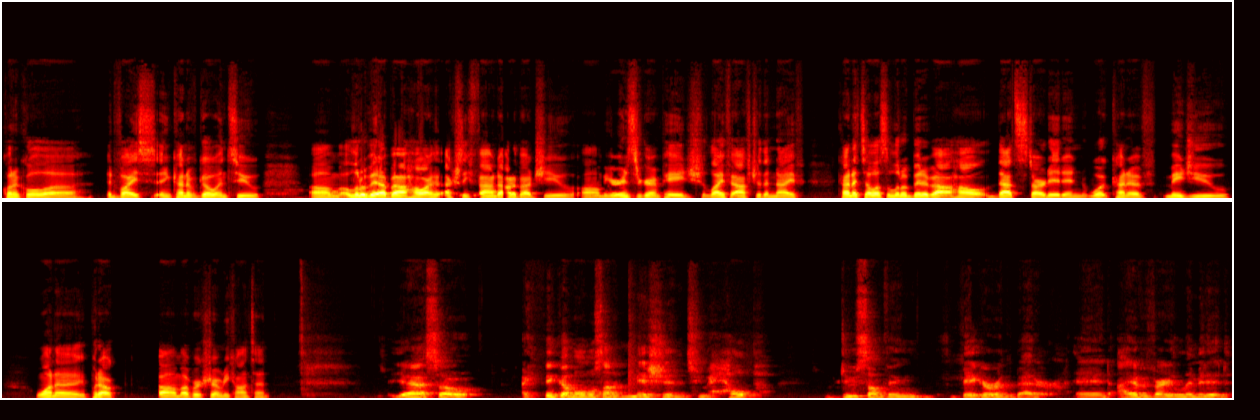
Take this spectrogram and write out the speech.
clinical uh, advice and kind of go into um, a little bit about how I actually found out about you. Um, your Instagram page, Life After the Knife. Kind of tell us a little bit about how that started and what kind of made you want to put out um, upper extremity content. Yeah, so I think I'm almost on a mission to help do something bigger and better. And I have a very limited,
